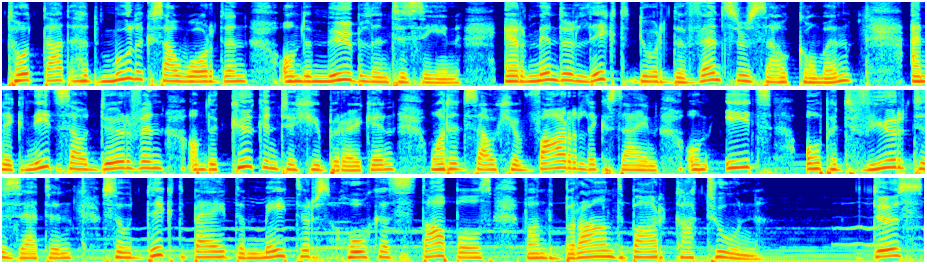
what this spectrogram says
totdat het moeilijk zou worden om de meubelen te zien, er minder licht door de vensters zou komen en ik niet zou durven om de keuken te gebruiken, want het zou gevaarlijk zijn om iets op het vuur te zetten zo dicht bij de metershoge stapels van brandbaar katoen. Dus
